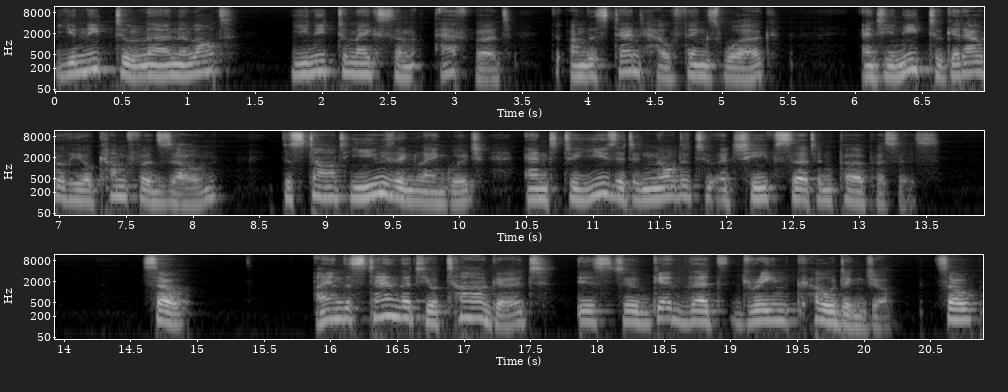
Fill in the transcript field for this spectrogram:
You need to learn a lot, you need to make some effort to understand how things work, and you need to get out of your comfort zone to start using language and to use it in order to achieve certain purposes. So, I understand that your target is to get that dream coding job. So,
